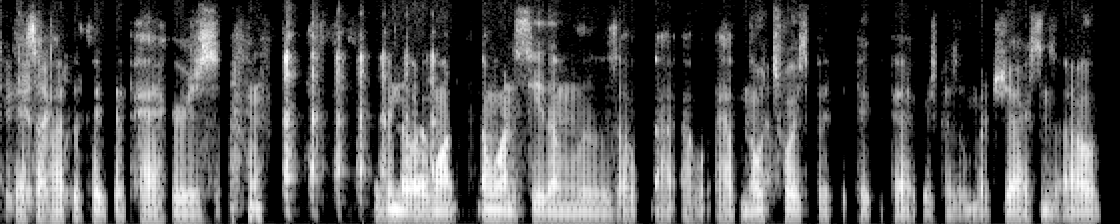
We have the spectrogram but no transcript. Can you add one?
Could guess I'll have to take the Packers. Even though I want, I want to see them lose. I'll, I, I have no Yeah. choice but to pick the Packers because Lamar Jackson's out.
